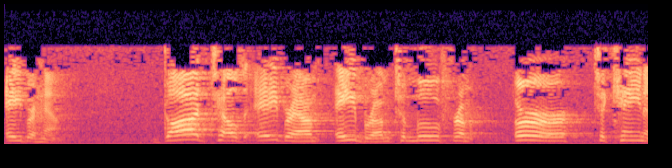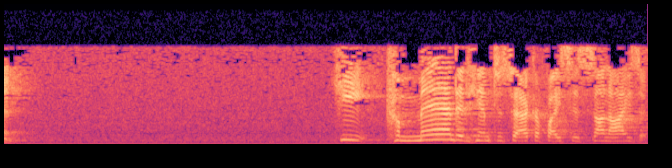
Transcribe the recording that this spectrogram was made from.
Abraham. God tells Abraham, Abram to move from Ur to Canaan. He commanded him to sacrifice his son Isaac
